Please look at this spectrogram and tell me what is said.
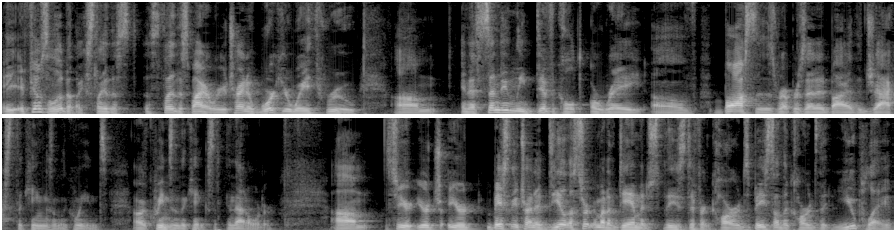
It feels a little bit like Slay the Slay the Spire, where you're trying to work your way through um, an ascendingly difficult array of bosses represented by the jacks, the kings, and the queens, or queens and the kings in that order. Um, so you're, you're you're basically trying to deal a certain amount of damage to these different cards based on the cards that you play,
